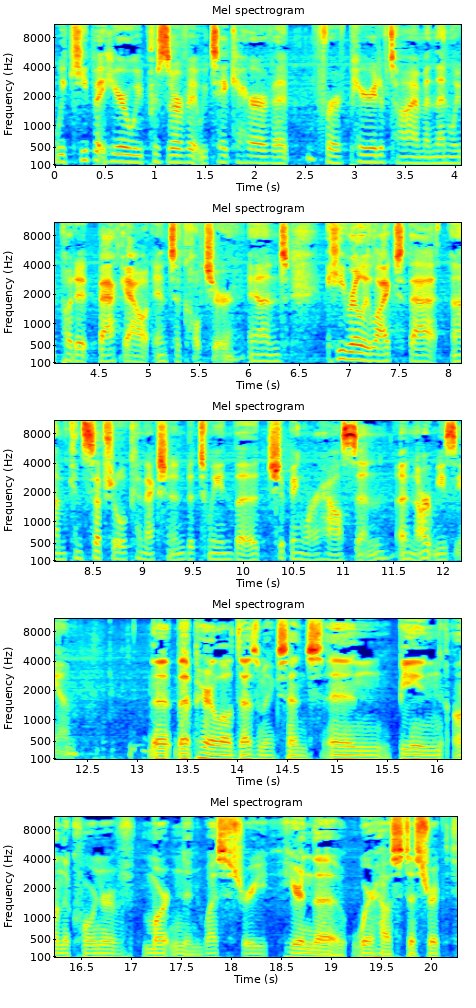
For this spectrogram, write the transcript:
we keep it here, we preserve it, we take care of it for a period of time, and then we put it back out into culture. And he really liked that um, conceptual connection between the shipping warehouse and an art museum. That that parallel does make sense. And being on the corner of Martin and West Street here in the warehouse district,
